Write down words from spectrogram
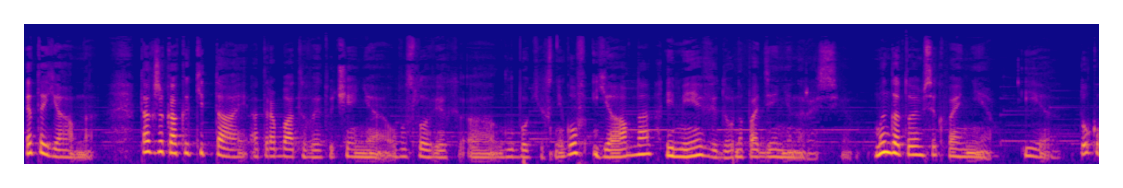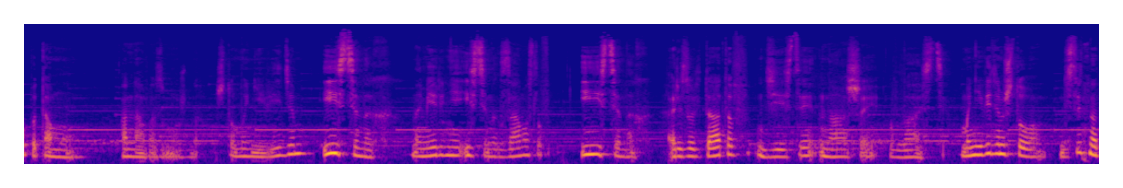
Это явно. Так же, как и Китай отрабатывает учения в условиях э, глубоких снегов, явно имея в виду нападение на Россию. Мы готовимся к войне. И только потому она возможна, что мы не видим истинных намерений, истинных замыслов, истинных результатов действий нашей власти. Мы не видим, что действительно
